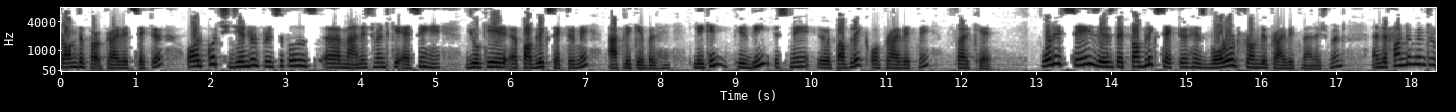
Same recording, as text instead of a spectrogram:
فرام دا پرائیویٹ سیکٹر اور کچھ جنرل پرنسپلز مینجمنٹ کے ایسے ہیں جو کہ پبلک eh, سیکٹر میں ایپلیکیبل ہیں لیکن پھر بھی اس میں پبلک اور پرائیویٹ میں فرق ہے what it says is that public sector has borrowed from the private management and the fundamental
